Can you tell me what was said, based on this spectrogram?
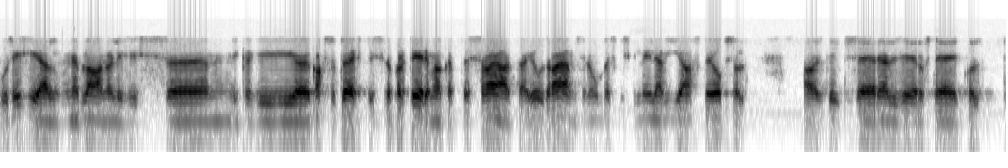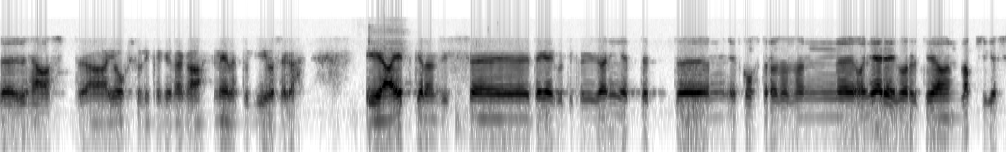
kus esialgne plaan oli siis äh, ikkagi kaks tuhat üheksateist seda projekteerima hakates rajada, jõuda rajamiseni umbes kuskil nelja-viie aasta jooksul aga kõik see realiseerus tegelikult äh, ühe aasta jooksul ikkagi väga meeletu kiirusega. ja hetkel on siis äh, tegelikult ikkagi ka nii, et, et, äh, et kohtade osas on, on järjekord ja on lapsi, kes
